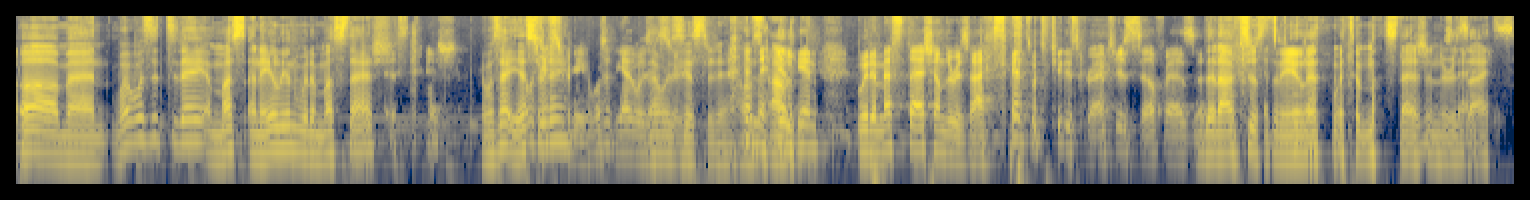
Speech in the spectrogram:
Oh man, what was it today? A must an alien with a mustache? Was that That was yesterday? yesterday. Was it? Yeah, it was That yesterday. was yesterday. I was- An alien with a mustache under his eyes. That's what you described yourself as. that I'm just an good. alien with a mustache under his eyes.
